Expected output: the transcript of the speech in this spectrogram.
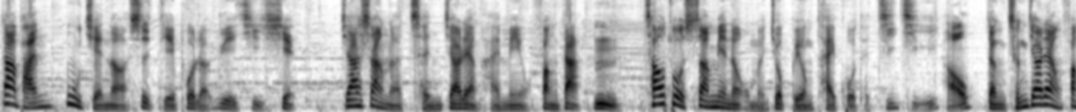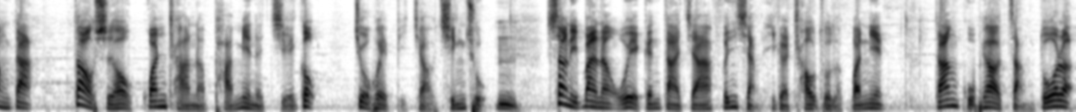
大盘目前呢是跌破了月季线，加上呢成交量还没有放大，嗯，操作上面呢我们就不用太过的积极。好，等成交量放大，到时候观察呢盘面的结构就会比较清楚。嗯，上礼拜呢我也跟大家分享一个操作的观念，当股票涨多了。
